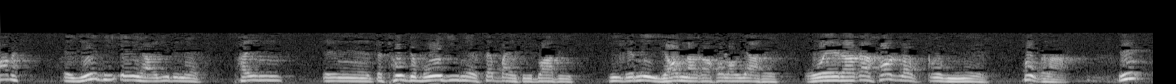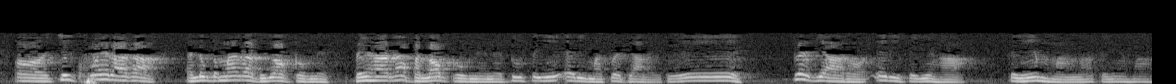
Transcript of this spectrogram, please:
မှာပဲရေးပြီးအေးဟာကြီးတဲ့ဖိုင်တထုပ်တဘိုးကြီးနဲ့ဆက်ပိုက်ပြီးသွားပြီး ဒီကနေ့ရောင်းတာကဟောလောက်ရတယ်ဝယ်တာကဟောလောက်ကုန်နေဟုတ်ကလားဟင်အော်ကြိတ်ခွဲတာကအလုတ်သမားကဒီလောက်ကုန်နေဘယ်ဟာကဘလောက်ကုန်နေလဲသူစည်အဲ့ဒီမှာတွက်ပြလိုက်တယ်တွက်ပြတော့အဲ့ဒီစည်ဟာစည်မှန်လားစည်မှား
